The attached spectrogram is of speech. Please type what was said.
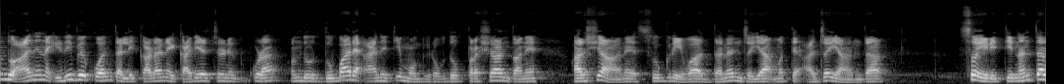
ಒಂದು ಆನೆನ ಹಿಡಿಬೇಕು ಅಂತ ಅಲ್ಲಿ ಕಾಡಾನೆ ಕಾರ್ಯಾಚರಣೆಗೂ ಕೂಡ ಒಂದು ದುಬಾರೆ ಆನೆ ಟೀಮ್ ಹೋಗಿರುವುದು ಪ್ರಶಾಂತ್ ಆನೆ, ಹರ್ಷ ಆನೆ, ಸುಗ್ರೀವ, ಧನಂಜಯ ಮತ್ತೆ ಅಜಯ ಅಂತ. ಸೊ ಈ ರೀತಿ ನಂತರ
